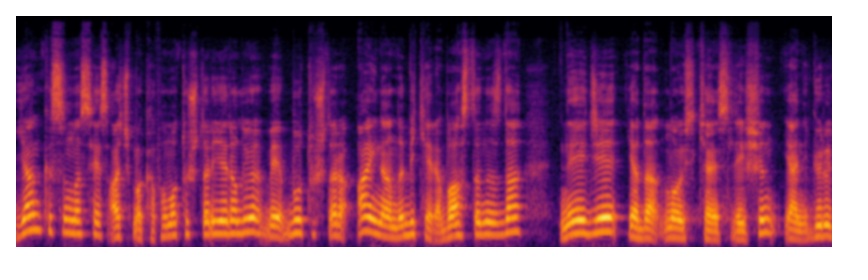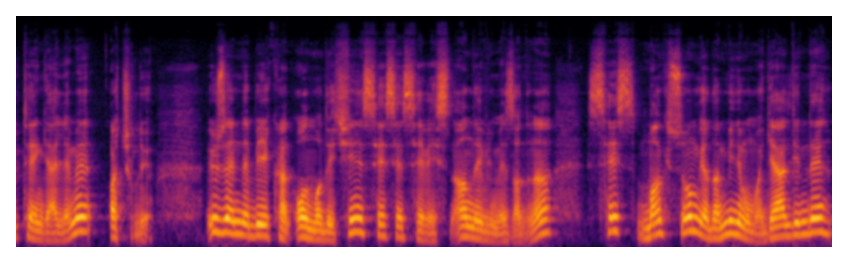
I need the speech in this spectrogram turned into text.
Yan kısımda ses açma kapama tuşları yer alıyor ve bu tuşlara aynı anda bir kere bastığınızda NC ya da Noise Cancellation yani gürültü engelleme açılıyor. Üzerinde bir ekran olmadığı için sesin seviyesini anlayabilmeniz adına ses maksimum ya da minimuma geldiğinde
